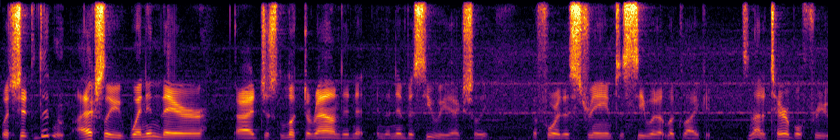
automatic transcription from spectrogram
which it didn't. I actually went in there. I just looked around in it in the Nimbus Huey actually before the stream to see what it looked like. It, it's not a terrible free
